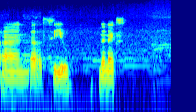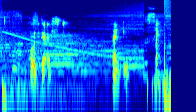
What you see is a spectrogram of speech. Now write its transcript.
and uh, see you in the next podcast. Thank you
